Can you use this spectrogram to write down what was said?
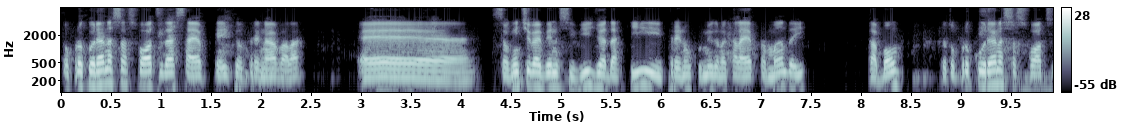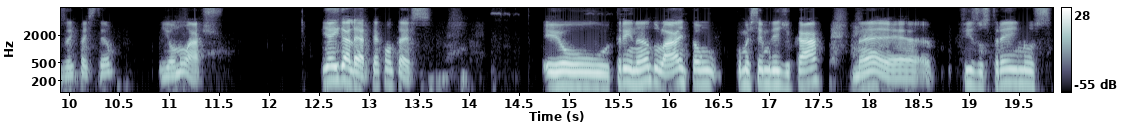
Tô procurando essas fotos dessa época aí que eu treinava lá. É... Se alguém estiver vendo esse vídeo, é daqui, treinou comigo naquela época, manda aí, tá bom? Eu tô procurando essas fotos aí faz tempo e eu não acho. E aí, galera, o que acontece? Eu treinando lá, então comecei a me dedicar, né? Fiz os treinos,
